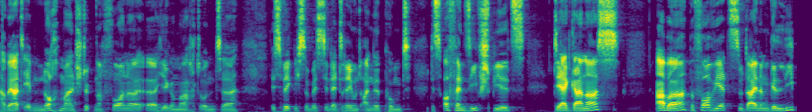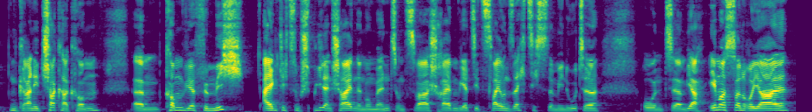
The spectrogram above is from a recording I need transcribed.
Aber er hat eben noch mal ein Stück nach vorne äh, hier gemacht und äh, ist wirklich so ein bisschen der Dreh- und Angelpunkt des Offensivspiels der Gunners. Aber bevor wir jetzt zu deinem geliebten Granit Xhaka kommen, ähm, kommen wir für mich eigentlich zum spielentscheidenden Moment. Und zwar schreiben wir jetzt die 62. Minute. Und ähm, ja, Emerson Royal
